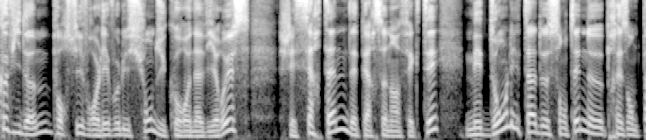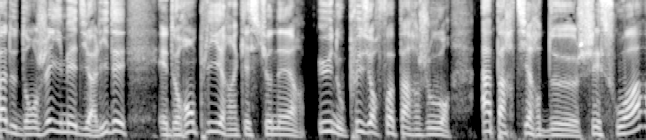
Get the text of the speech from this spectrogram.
Covidom pour suivre l'évolution du coronavirus chez certaines des personnes infectées, mais dont l'état de santé ne présente pas de danger immédiat. L'idée est de remplir un questionnaire une ou plusieurs fois par jour à partir de chez soi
